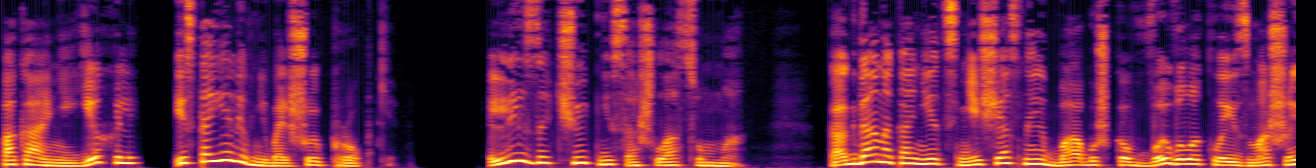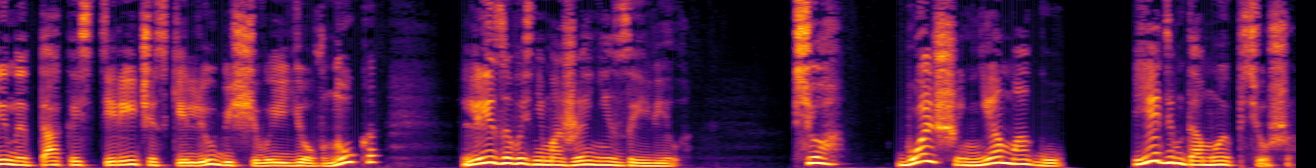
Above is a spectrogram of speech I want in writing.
пока они ехали и стояли в небольшой пробке. Лиза чуть не сошла с ума. Когда, наконец, несчастная бабушка выволокла из машины так истерически любящего ее внука, Лиза в изнеможении заявила. «Все, больше не могу. Едем домой, Псюша.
